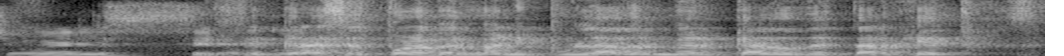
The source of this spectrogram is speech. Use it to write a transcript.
Joel dice, gracias por haber manipulado el mercado de tarjetas.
